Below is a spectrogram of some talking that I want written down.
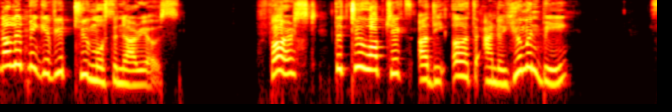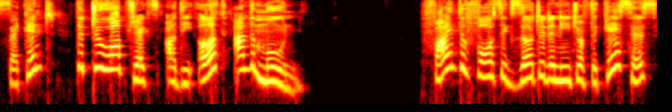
Now let me give you two more scenarios. First, the two objects are the Earth and a human being. Second, the two objects are the Earth and the Moon. Find the force exerted in each of the cases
